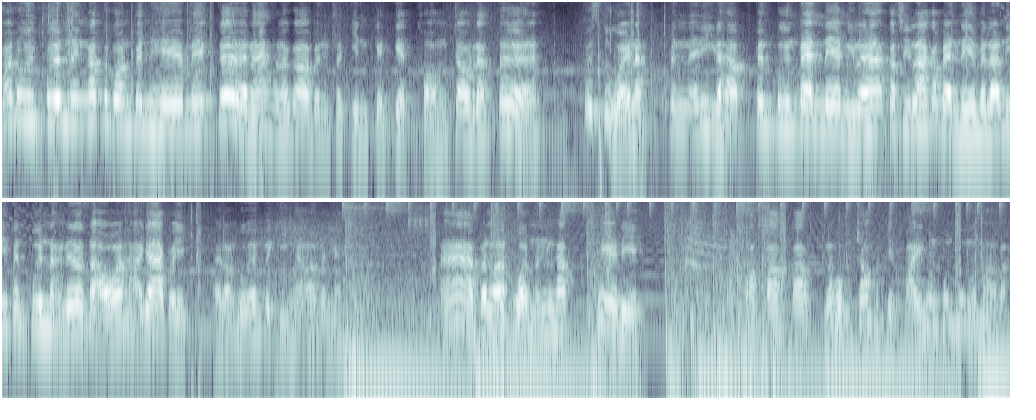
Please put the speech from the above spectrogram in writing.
มาดูอีกปืนหนึ่งครับทุกคนเป็นเฮเมเกอร์นะ แล้วก็เป็นสกินเกตๆของเจ้าแรปเตอร์นะก็สวยนะ เป็นไอ้นี่อีกแล้วครับ เป็นปืนแบรนด์เนมอีกแล้วฮะก็ซิล่าก็แบรนด์เนมไปแล้วนี่เป็นปืนหนังไดโนเสาร์หายากกว่าอีกไหนลองดูเอฟเฟกต์ยิงฮะว่าเป็นไง อ่า เป็นร้อยขวดหนกันครับ เท่ดีปับปับปับแล้วผมชอบสะเก็ดไฟที่มันพุ่งๆออกมาว่ะ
